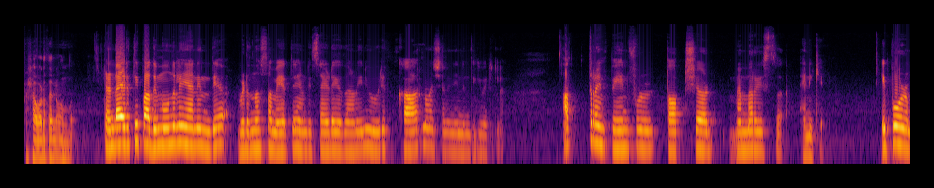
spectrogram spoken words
പക്ഷെ അവിടെ തന്നെ വന്നു. രണ്ടായിരത്തി പതിമൂന്നിൽ ഞാൻ ഇന്ത്യ വിടുന്ന സമയത്ത് ഞാൻ ഡിസൈഡ് ചെയ്തതാണ് ഇനി ഒരു കാരണവശാലും ഞാൻ ഇന്ത്യയ്ക്ക് വരില്ല അത്രയും പെയിൻഫുൾ ടോർച്ചേർഡ് മെമ്മറീസ് എനിക്ക്. ഇപ്പോഴും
